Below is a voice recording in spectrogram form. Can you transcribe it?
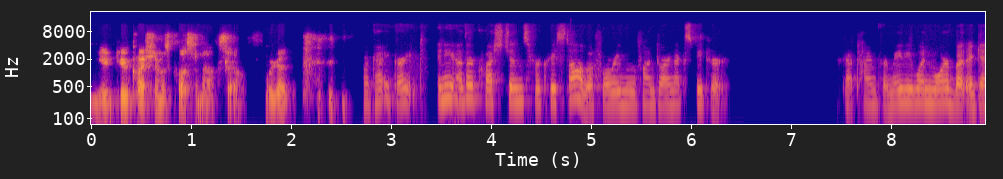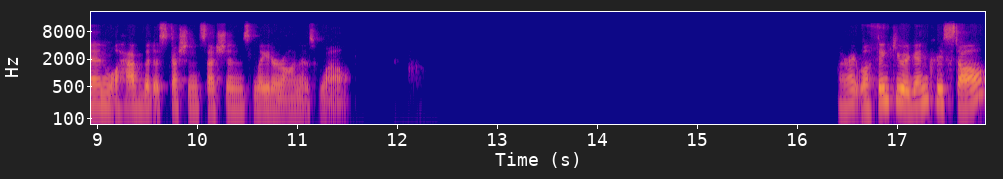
your, your question was close enough, so we're good. okay, great. Any other questions for Kristal before we move on to our next speaker? We've Got time for maybe one more, but again, we'll have the discussion sessions later on as well. All right, well, thank you again, Kristal.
